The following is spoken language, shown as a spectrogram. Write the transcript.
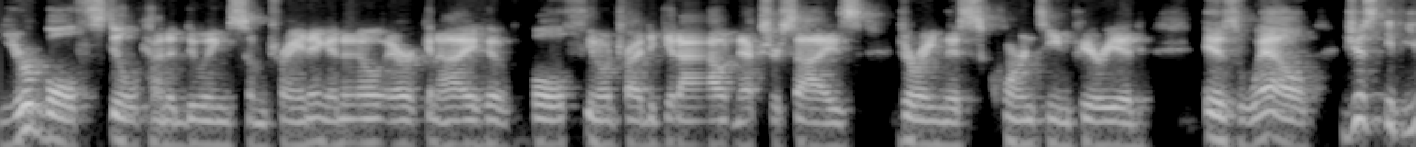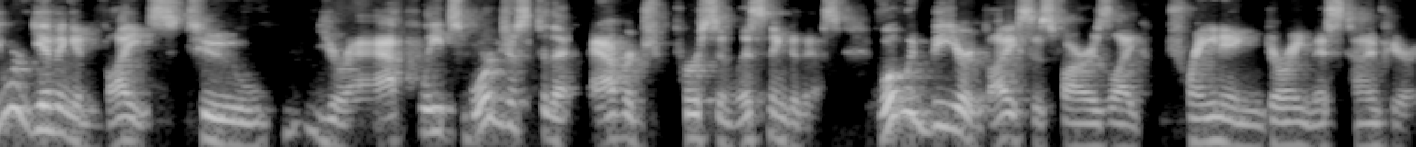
you're both still kind of doing some training. I know Eric and I have both, you know, tried to get out and exercise during this quarantine period as well. Just if you were giving advice to your athletes or just to the average person listening to this, what would be your advice as far as like training during this time period?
